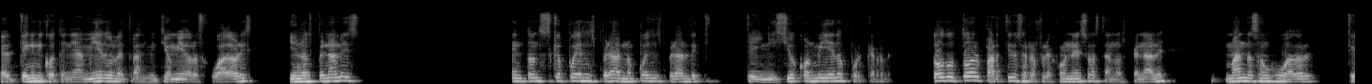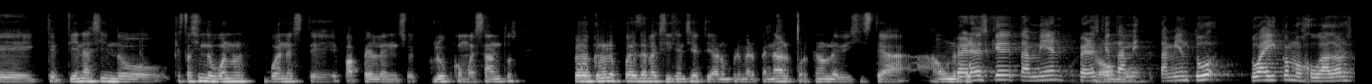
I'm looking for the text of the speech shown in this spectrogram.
El técnico tenía miedo, le transmitió miedo a los jugadores. Y en los penales, entonces, ¿qué puedes esperar? No puedes esperar de que, inició con miedo porque todo, todo el partido se reflejó en eso, hasta en los penales. Mandas a un jugador que, que tiene haciendo, que está haciendo bueno, buen este papel en su club como es Santos, pero que no le puedes dar la exigencia de tirar un primer penal. ¿Por qué no le dijiste a, a un Pero es que también, pero es que también, también tú, tú ahí como jugador,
